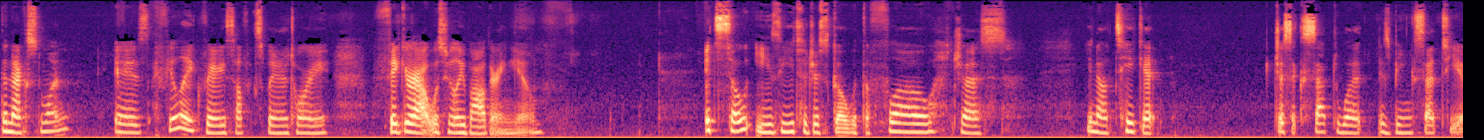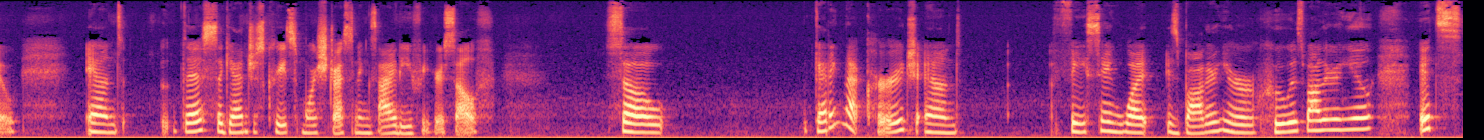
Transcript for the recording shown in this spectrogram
The next one is I feel like very self explanatory. Figure out what's really bothering you. It's so easy to just go with the flow, just, you know, take it, just accept what is being said to you. And this, again, just creates more stress and anxiety for yourself. So, getting that courage and facing what is bothering you or who is bothering you, it's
